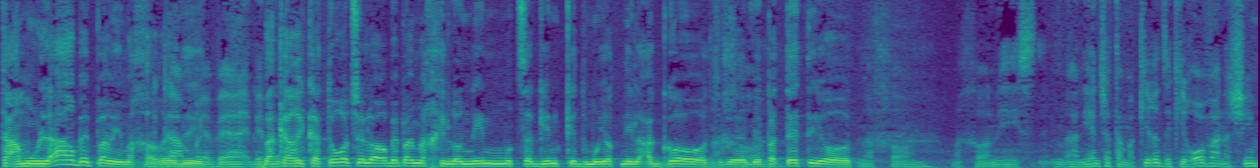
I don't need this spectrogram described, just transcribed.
תעמולה הרבה פעמים החרדית. לגמרי. בקריקטורות שלו הרבה פעמים החילונים מוצגים כדמויות נלעגות נכון, ופתטיות. נכון, נכון. מעניין שאתה מכיר את זה, כי רוב האנשים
